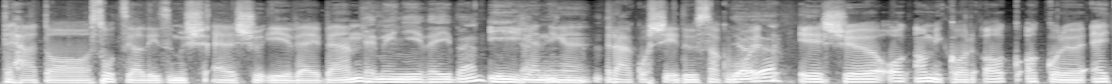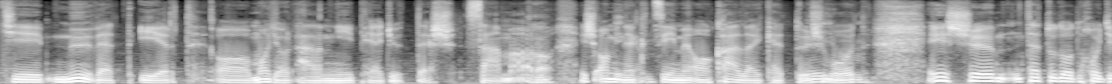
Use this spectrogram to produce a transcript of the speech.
tehát a szocializmus első éveiben, Kemény éveiben? igen, Kemény. igen, rákos időszak Ja, volt, ja. és a- amikor, ak- akkor egy művet írt a Magyar Állami Népi Együttes számára, Aha, és aminek igen. címe a Kárlai kettős van. volt. És te tudod, hogy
